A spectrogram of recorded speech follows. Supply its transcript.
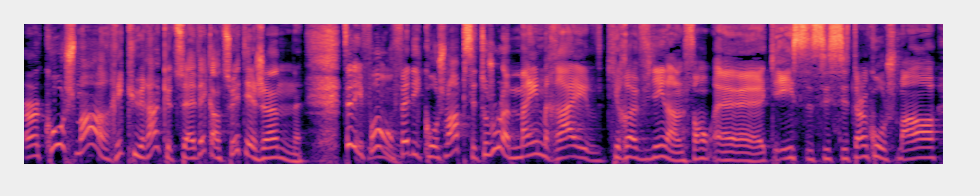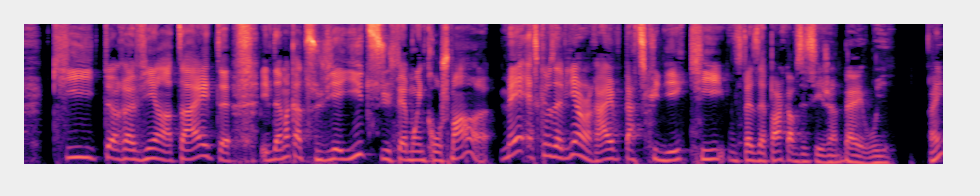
un cauchemar récurrent que tu avais quand tu étais jeune. Tu sais, des fois, on fait des cauchemars puis c'est toujours le même rêve qui revient dans le fond. Euh, c'est un cauchemar qui te revient en tête. Évidemment, quand tu vieillis, tu fais moins de cauchemars. Mais est-ce que vous aviez un rêve particulier qui vous faisait peur quand vous étiez jeune? Ben oui. Hein?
